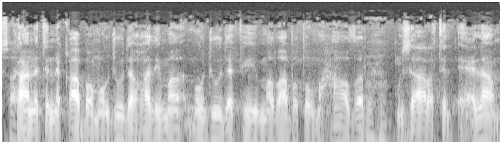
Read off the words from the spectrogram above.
صحيح. كانت النقابة موجودة وهذه م- موجودة في مضابط ومحاضر وزارة الإعلام.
